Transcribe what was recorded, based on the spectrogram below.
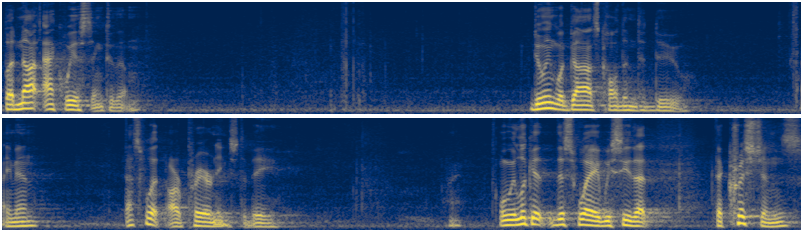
but not acquiescing to them. Doing what God's called them to do. Amen? That's what our prayer needs to be. When we look at this way, we see that, that Christians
